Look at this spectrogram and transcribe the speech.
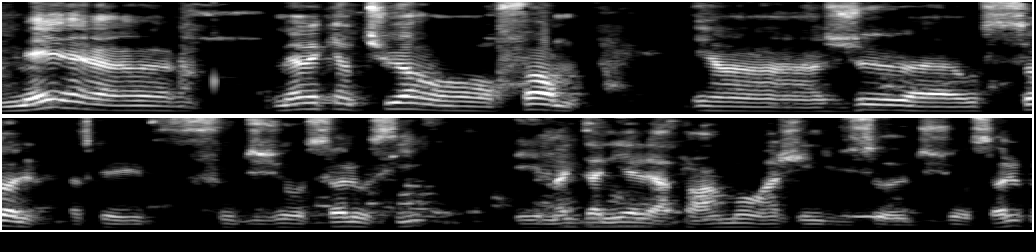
Mais, euh, mais avec un tueur en forme et un jeu euh, au sol, parce qu'il faut du jeu au sol aussi, et McDaniel a apparemment un génie du, du jeu au sol.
